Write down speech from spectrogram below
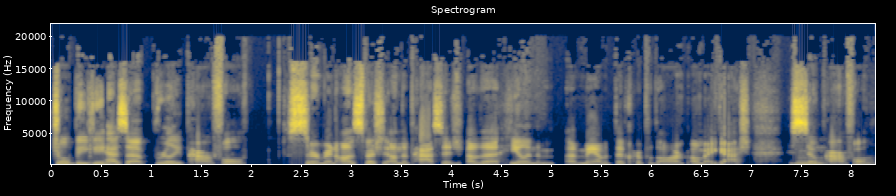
Joel Beeke has a really powerful sermon on especially on the passage of the healing the man with the crippled arm oh my gosh it's mm. so powerful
